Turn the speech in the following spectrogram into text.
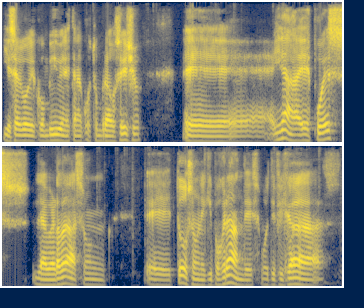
y es algo que conviven, están acostumbrados ellos. Eh, y nada, y después, la verdad, son eh, todos son equipos grandes. Vos te fijás,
